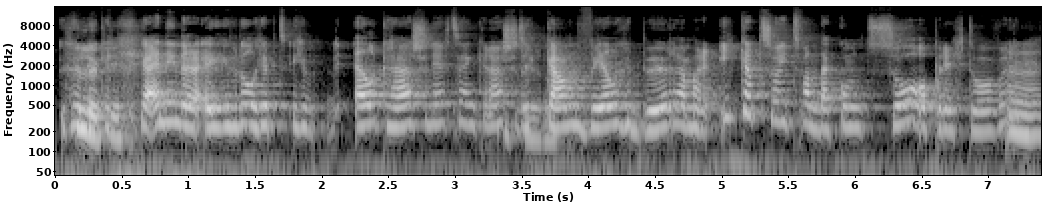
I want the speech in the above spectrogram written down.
gelukkig. Ja, en inderdaad, ik bedoel, je hebt, je- elk huisje heeft zijn kruisje. Er kan veel gebeuren, maar ik had zoiets van, dat komt zo oprecht over. Mm.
